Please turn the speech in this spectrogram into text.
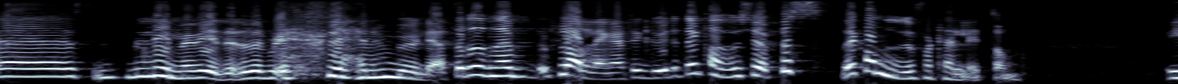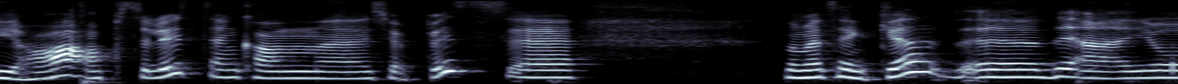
eh, bli med videre. Det blir flere muligheter. Og denne planleggeren til Guri, den kan jo kjøpes. Det kan du fortelle litt om. Ja, absolutt. Den kan eh, kjøpes. Eh, Nå må jeg tenke. Eh, Det er jo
